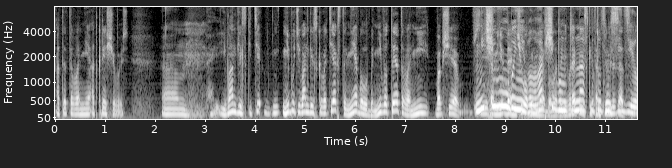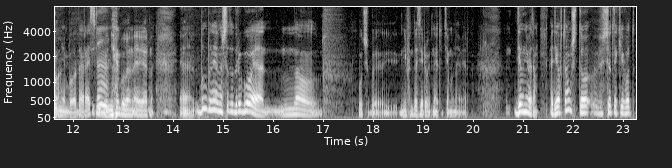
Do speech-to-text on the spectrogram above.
от этого не открещиваюсь. Эм, евангельский те... Не будь евангельского текста, не было бы ни вот этого, ни вообще... Ничего е- бы не ничего было, вообще бы да, вот у нас бы там тут не цивилизации бы не было, да, России Да. бы не было, наверное. Э, Было бы, наверное, что-то другое, но лучше бы не фантазировать на эту тему, наверное. Дело не в этом. А дело в том, что все-таки вот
